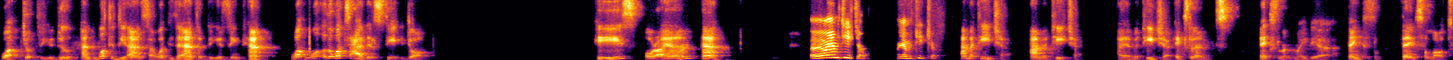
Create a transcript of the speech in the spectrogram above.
What job do you do? And what is the answer? What is the answer do you think? Huh? What, what what's Adil's job? He's or I am? Huh? Uh, I am a teacher. I am a teacher. I'm a teacher. I'm a teacher. I am a teacher. Excellent. Excellent, my dear. Thanks. Thanks a lot.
